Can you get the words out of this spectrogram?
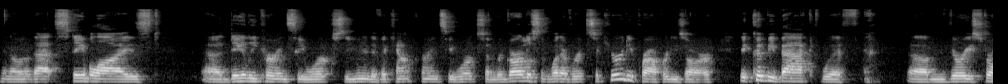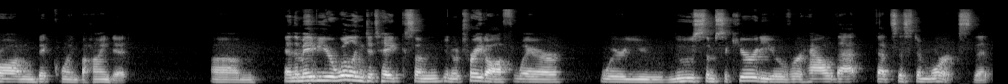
you know that stabilized uh, daily currency works, the unit of account currency works, and regardless of whatever its security properties are, it could be backed with um, very strong Bitcoin behind it. Um, and then maybe you're willing to take some you know trade-off where where you lose some security over how that, that system works. That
